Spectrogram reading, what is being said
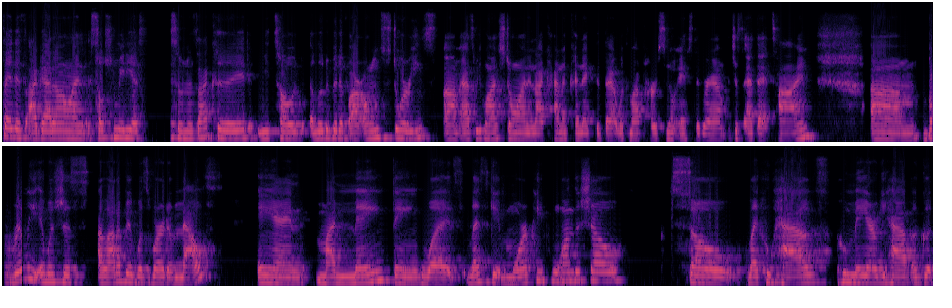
say this i got on social media as soon as i could. We told a little bit of our own stories um, as we launched on and i kind of connected that with my personal instagram just at that time. Um, but really it was just a lot of it was word of mouth. And my main thing was let's get more people on the show so like who have who may already have a good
